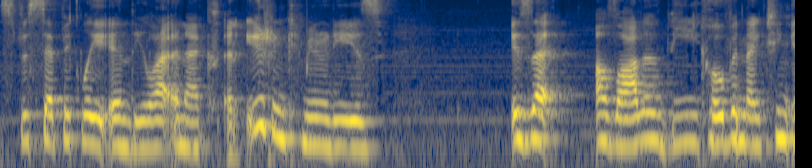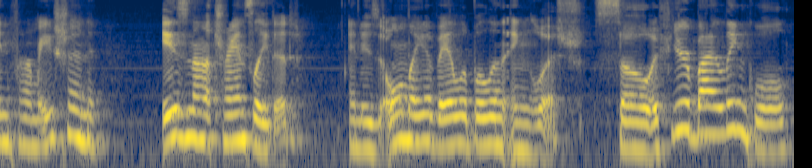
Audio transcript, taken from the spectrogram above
specifically in the Latinx and Asian communities is that a lot of the COVID 19 information is not translated and is only available in English. So if you're bilingual,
